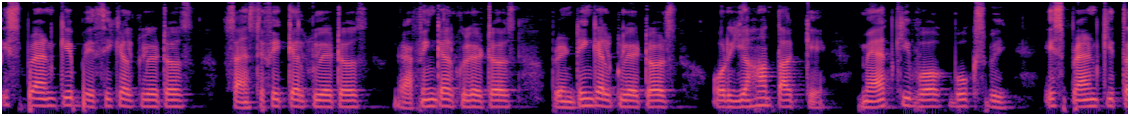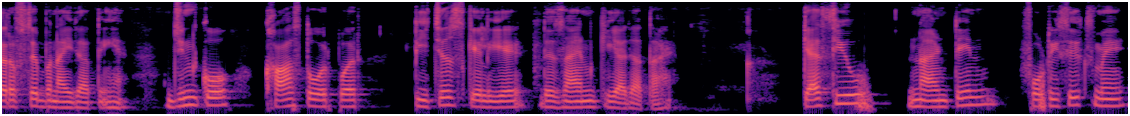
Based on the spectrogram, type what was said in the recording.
इस ब्रांड के basic calculators scientific calculators graphing calculators printing calculators और यहाँ तक के मैथ की वर्क बुक्स भी इस ब्रांड की तरफ़ से बनाई जाती हैं, जिनको ख़ास तौर पर टीचर्स के लिए डिज़ाइन किया जाता है। कैसियो 1946 में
